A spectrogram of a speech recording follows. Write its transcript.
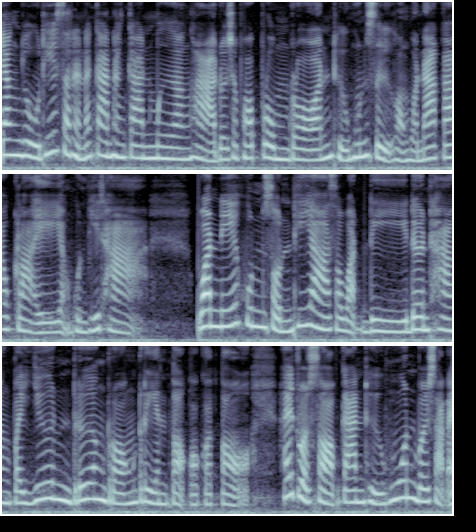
ยังอยู่ที่สถานการณ์ทางการเมืองค่ะ โดยเฉพาะปรมร้อนถือหุ้นสื่อของหัวหน้าก้าวไกลอย่างคุณพิธาวันนี้คุณสนธิยาสวัสดีเดินทางไปยื่นเรื่องร้องเรียนต่อกกตให้ตรวจสอบการถือหุ้นบริษัทไอ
